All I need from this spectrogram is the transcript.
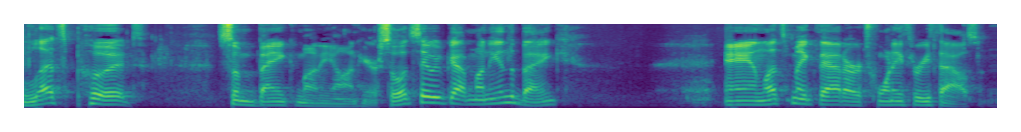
let's put some bank money on here. So let's say we've got money in the bank and let's make that our 23,000.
